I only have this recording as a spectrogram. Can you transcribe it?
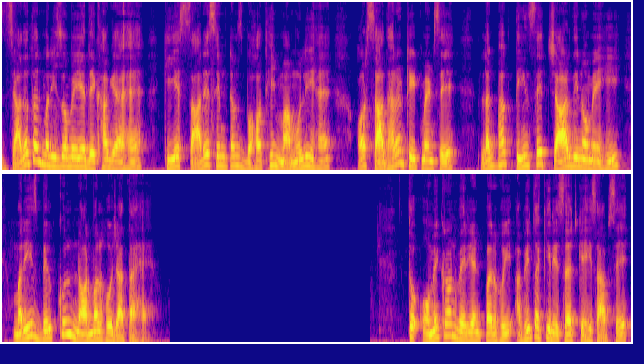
ज़्यादातर मरीजों में ये देखा गया है कि ये सारे सिम्टम्स बहुत ही मामूली हैं और साधारण ट्रीटमेंट से लगभग तीन से चार दिनों में ही मरीज़ बिल्कुल नॉर्मल हो जाता है। तो ओमिक्रॉन वेरिएंट पर हुई अभी तक की रिसर्च के हिसाब से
